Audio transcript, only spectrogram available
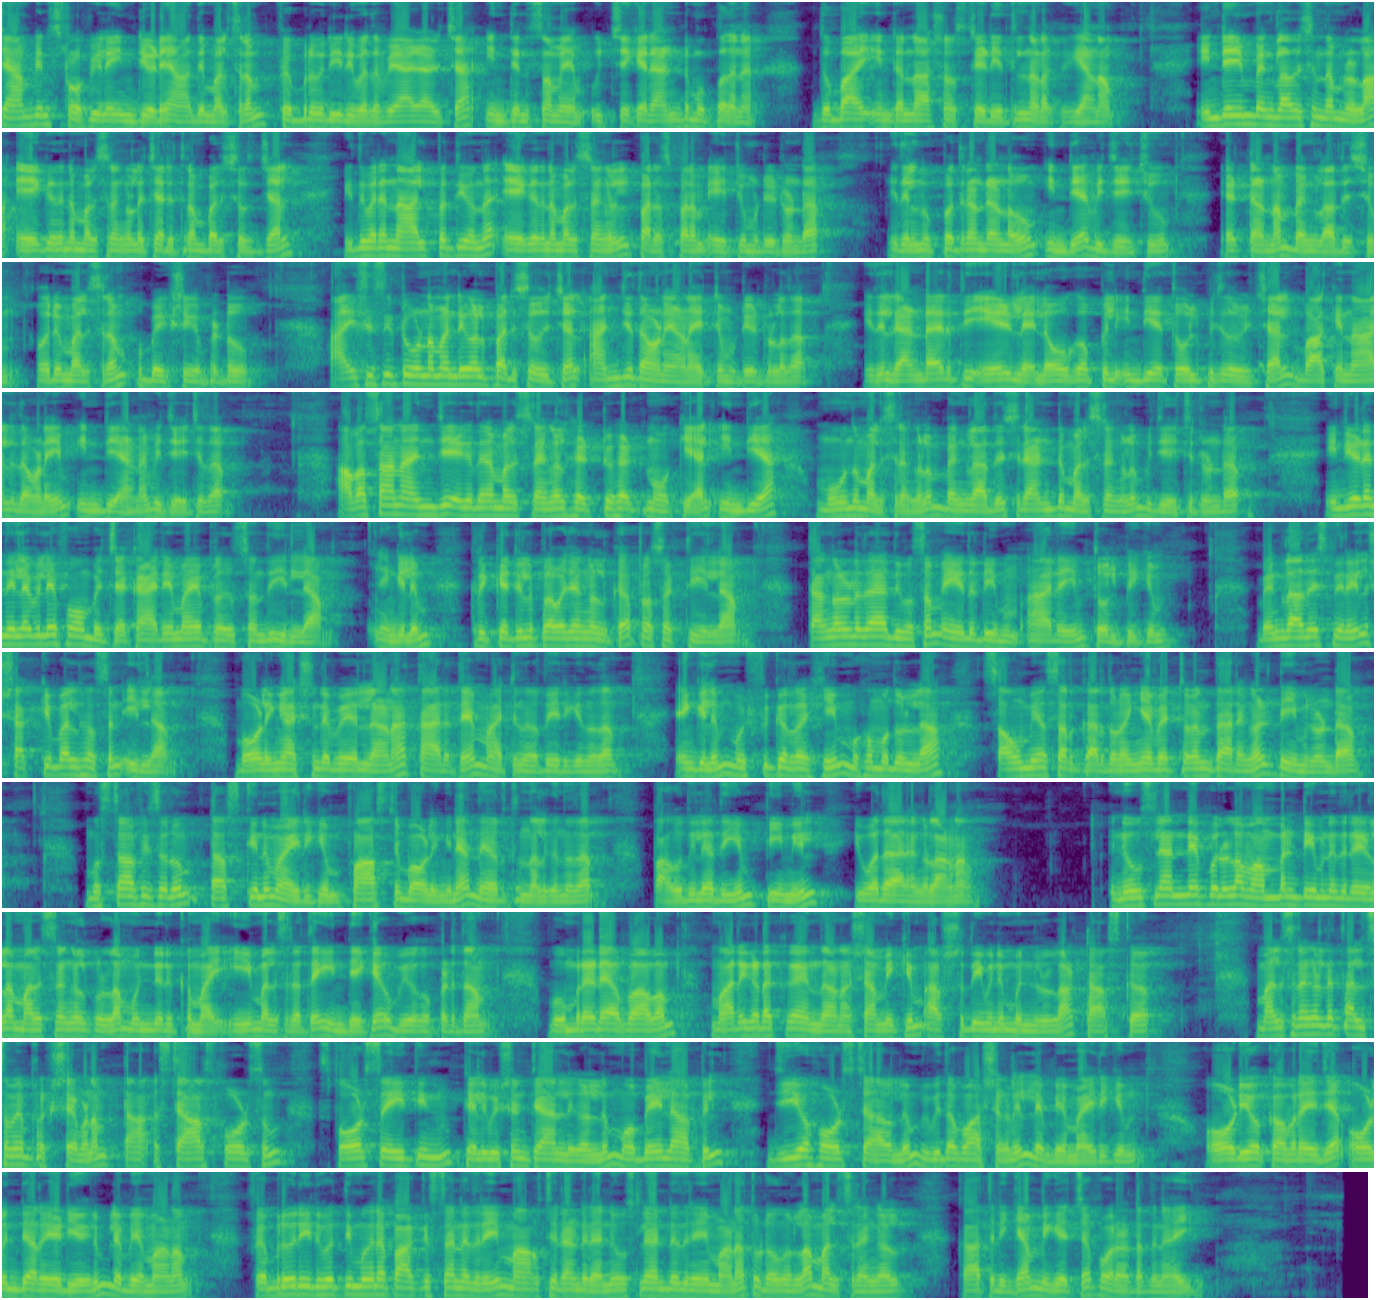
Champions ട്രോഫിയിലെ ഇന്ത്യയുടെ ആദ്യ മത്സരം ഫെബ്രുവരി ഇരുപത് വ്യാഴാഴ്ച ഇന്ത്യൻ സമയം ഉച്ചയ്ക്ക് രണ്ട് മുപ്പതിന് ദുബായ് ഇന്റർനാഷണൽ സ്റ്റേഡിയത്തിൽ നടക്കുകയാണ്. ഇന്ത്യയും ബംഗ്ലാദേശും തമ്മിലുള്ള ഏകദിന മത്സരങ്ങളുടെ ചരിത്രം പരിശോധിച്ചാൽ ഇതുവരെ നാൽപ്പത്തിയൊന്ന് ഏകദിന മത്സരങ്ങളിൽ പരസ്പരം ഏറ്റുമുട്ടിയിട്ടുണ്ട്. ഇതിൽ മുപ്പത്തിരണ്ട് എണ്ണവും ഇന്ത്യ വിജയിച്ചു. എട്ടെണ്ണം ബംഗ്ലാദേശും ഒരു മത്സരം ഉപേക്ഷിക്കപ്പെട്ടു. ഐ സി സി ടൂർണമെന്റുകൾ പരിശോധിച്ചാൽ അഞ്ച് തവണയാണ് ഏറ്റുമുട്ടിയിട്ടുള്ളത്. ഇതിൽ രണ്ടായിരത്തി ഏഴിലെ ലോകകപ്പിൽ ഇന്ത്യയെ തോൽപ്പിച്ചതൊഴിച്ചാൽ ബാക്കി നാല് തവണയും ഇന്ത്യയാണ് വിജയിച്ചത്. അവസാന അഞ്ച് ഏകദിന മത്സരങ്ങൾ ഹെഡ് ടു ഹെഡ് നോക്കിയാൽ ഇന്ത്യ മൂന്ന് മത്സരങ്ങളും ബംഗ്ലാദേശ് രണ്ട് മത്സരങ്ങളും വിജയിച്ചിട്ടുണ്ട്. ഇന്ത്യയുടെ നിലവിലെ ഫോം വെച്ച് കാര്യമായ പ്രതിസന്ധി ഇല്ല. എങ്കിലും ക്രിക്കറ്റിൽ പ്രവചനങ്ങൾക്ക് പ്രസക്തിയില്ല. തങ്ങളുടേതായ ദിവസം ഏത് ടീമും ആരെയും തോൽപ്പിക്കും. ബംഗ്ലാദേശ് നിരയിൽ ഷക്കിബ് അൽ ഹസൻ ഇല്ല. ബോളിംഗ് ആക്ഷന്റെ പേരിലാണ് താരത്തെ മാറ്റി നിർത്തിയിരിക്കുന്നത്. എങ്കിലും മുഷ്ഫിഖുർ റഹീം മുഹമ്മദുള്ള സൗമ്യ സർക്കാർ തുടങ്ങിയ വെറ്ററൻ താരങ്ങൾ ടീമിലുണ്ട്. മുസ്താഫിസറും ടസ്കിനുമായിരിക്കും ഫാസ്റ്റ് ബൗളിങ്ങിന് നേതൃത്വം നൽകുന്നത്. പകുതിയിലധികം ടീമിൽ യുവതാരങ്ങളാണ്. ന്യൂസിലാൻഡിനെ പോലുള്ള വമ്പൻ ടീമിനെതിരെയുള്ള മത്സരങ്ങൾക്കുള്ള മുന്നൊരുക്കമായി ഈ മത്സരത്തെ ഇന്ത്യയ്ക്ക് ഉപയോഗപ്പെടുത്താം. ബുംറയുടെ അഭാവം മറികടക്കുക എന്നതാണ് ഷമിക്കും അർഷദീപിനും മുന്നിലുള്ള ടാസ്ക്. മത്സരങ്ങളുടെ തത്സമയ പ്രക്ഷേപണം സ്റ്റാർ സ്പോർട്സും സ്പോർട്സ് എയ്റ്റീനും ടെലിവിഷൻ ചാനലുകളിലും മൊബൈൽ ആപ്പിൽ ജിയോ ഹോട്ട്സ്റ്റാറിലും വിവിധ ഭാഷകളിൽ ലഭ്യമായിരിക്കും. ഓഡിയോ കവറേജ് ഓൾ ഇന്ത്യ റേഡിയോയിലും ലഭ്യമാണ്. ഫെബ്രുവരി ഇരുപത്തിമൂന്നിന് പാകിസ്ഥാനെതിരെയും മാർച്ച് രണ്ടിന് ന്യൂസിലാൻഡിനെതിരെയുമാണ് തുടർന്നുള്ള മത്സരങ്ങൾ. കാത്തിരിക്കാം മികച്ച പോരാട്ടത്തിനായി.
